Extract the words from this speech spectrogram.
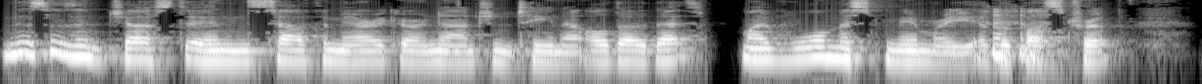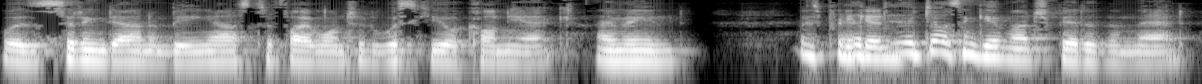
This isn't just in South America and Argentina, although that's my warmest memory of a bus trip was sitting down and being asked if I wanted whiskey or cognac. I mean, It was pretty it, good. it doesn't get much better than that.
